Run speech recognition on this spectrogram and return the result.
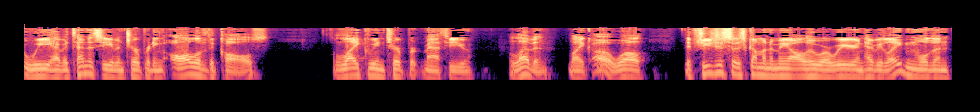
we have a tendency of interpreting all of the calls like we interpret Matthew 11, like oh well, if Jesus says, "Come unto me, all who are weary and heavy laden," well then,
